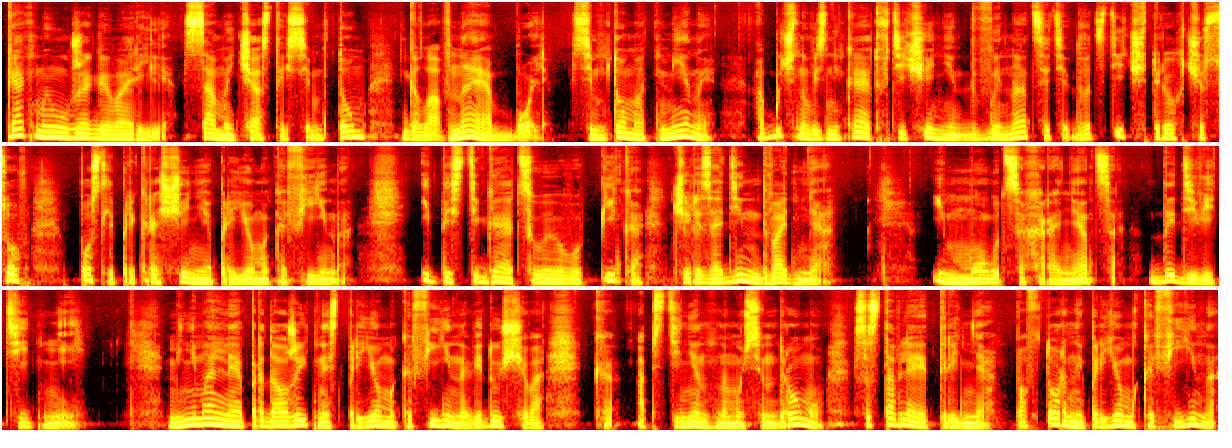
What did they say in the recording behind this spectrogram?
как мы уже говорили, самый частый симптом — головная боль. Симптом отмены обычно возникают в течение 12-24 часов после прекращения приема кофеина и достигают своего пика через 1-2 дня и могут сохраняться до 9 дней. Минимальная продолжительность приема кофеина, ведущего к абстинентному синдрому, составляет 3 дня. Повторный прием кофеина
